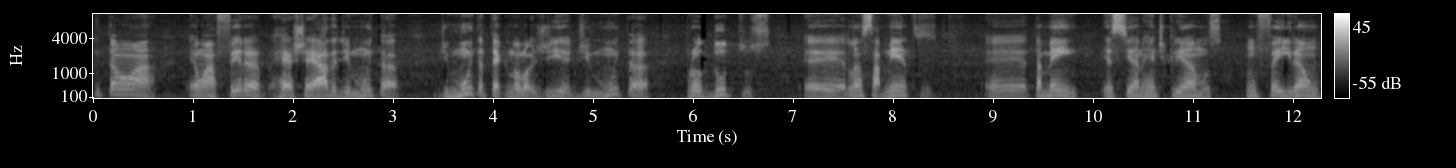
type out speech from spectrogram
Então, a é uma feira recheada de muita, de muita tecnologia, de muita produtos, é, lançamentos. É, também esse ano a gente criamos um feirão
